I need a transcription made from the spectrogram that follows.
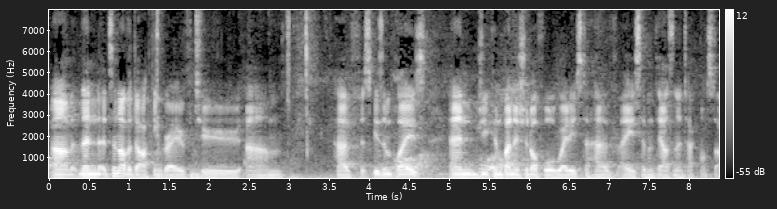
Um, and then it's another dark engrave to um, have for schism plays. And you can banish it off all readies to have a 7,000 attack monster.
